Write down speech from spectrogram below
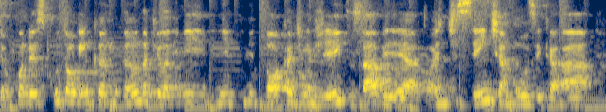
eu, quando eu escuto alguém cantando, aquilo ali me, me, me toca de um jeito, sabe? É, a gente sente a música, a,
